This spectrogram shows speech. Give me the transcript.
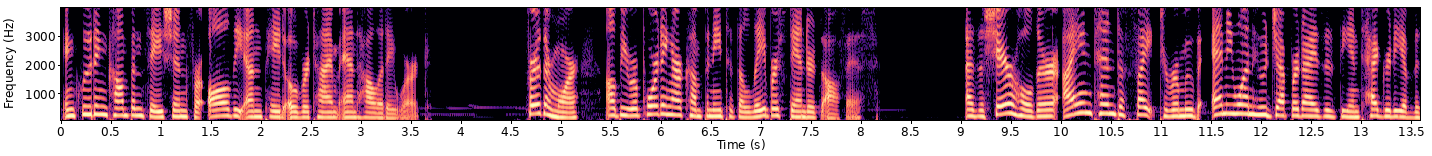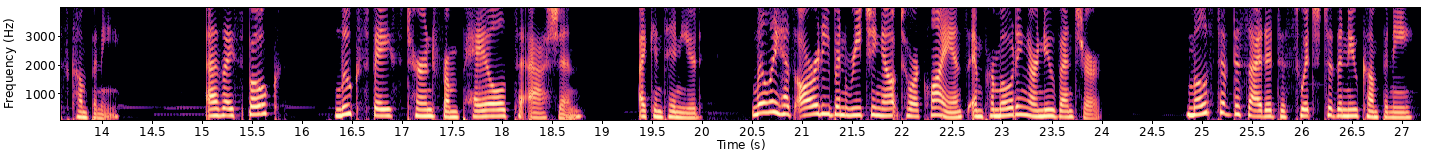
including compensation for all the unpaid overtime and holiday work. Furthermore, I'll be reporting our company to the Labor Standards Office. As a shareholder, I intend to fight to remove anyone who jeopardizes the integrity of this company. As I spoke, Luke's face turned from pale to ashen. I continued, Lily has already been reaching out to our clients and promoting our new venture. Most have decided to switch to the new company,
